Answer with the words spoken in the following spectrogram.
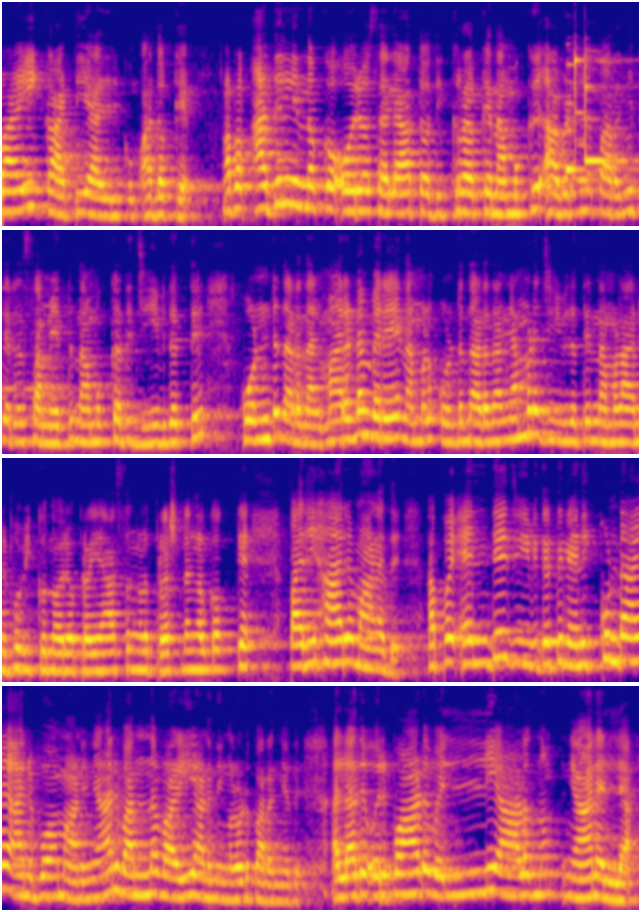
വഴി കാട്ടിയായിരിക്കും അതൊക്കെ. അപ്പം അതിൽ നിന്നൊക്കെ ഓരോ സലാത്തോ ദിക്റൊക്കെ നമുക്ക് അവിടുന്ന് പറഞ്ഞു തരുന്ന സമയത്ത് നമുക്കത് ജീവിതത്തിൽ കൊണ്ട് നടന്നാൽ മരണം വരെ നമ്മൾ കൊണ്ട് നടന്നാൽ നമ്മുടെ ജീവിതത്തിൽ നമ്മൾ അനുഭവിക്കുന്ന ഓരോ പ്രയാസങ്ങൾ പ്രശ്നങ്ങൾക്കൊക്കെ പരിഹാരമാണത്. അപ്പോൾ എന്റെ ജീവിതത്തിൽ എനിക്കുണ്ടായ അനുഭവമാണ് ഞാൻ വന്ന വഴിയാണ് നിങ്ങളോട് പറഞ്ഞത്. അല്ലാതെ ഒരുപാട് വലിയ ആളൊന്നും ഞാനല്ല.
